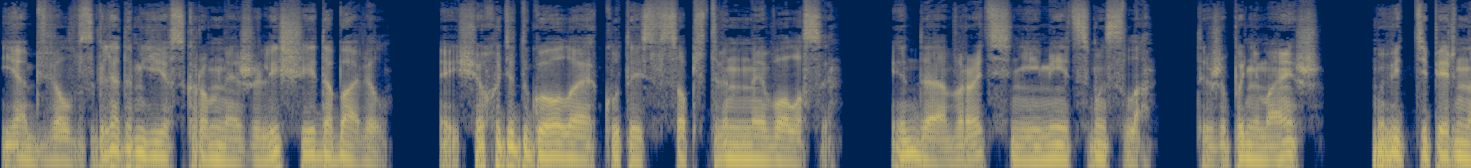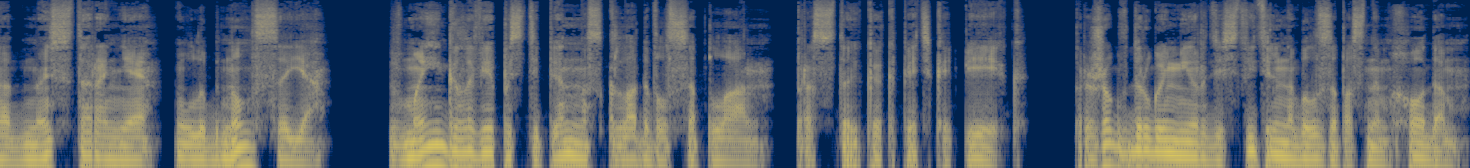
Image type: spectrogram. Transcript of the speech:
я обвел взглядом ее скромное жилище и добавил. А еще ходит голая, кутаясь в собственные волосы. И да, врать не имеет смысла. Ты же понимаешь? Мы ведь теперь на одной стороне. Улыбнулся я. В моей голове постепенно складывался план. Простой, как пять копеек. Прыжок в другой мир действительно был запасным ходом.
